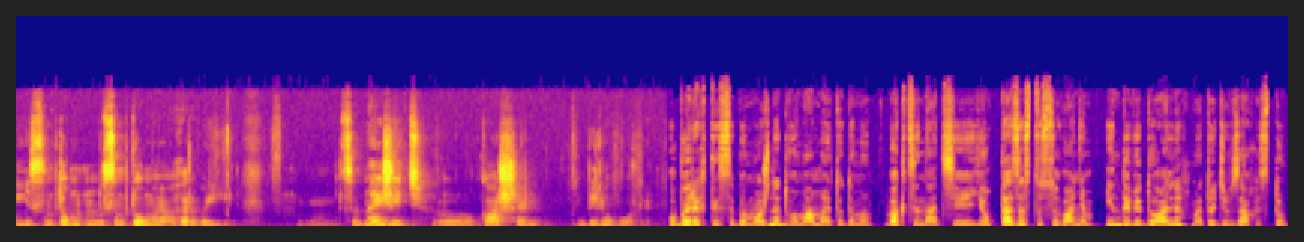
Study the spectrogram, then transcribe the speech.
і ну, симптоми ГРВІ. Це нежить, е, кашель, біль у горлі. Уберегти себе можна двома методами: вакцинацією та застосуванням індивідуальних методів захисту.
